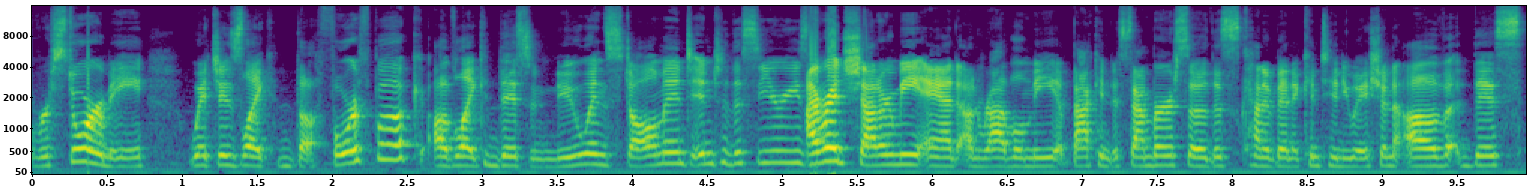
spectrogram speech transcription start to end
Restore Me, which is like the fourth book of like this new installment into the series. I read Shatter Me and Unravel Me back in December, so this has kind of been a continuation of this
